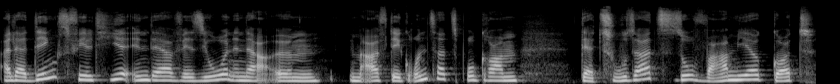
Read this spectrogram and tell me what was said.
Allerdings fehlt hier in der Version, in der, ähm, im AfD-Grundsatzprogramm der Zusatz, so wahr mir Gott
